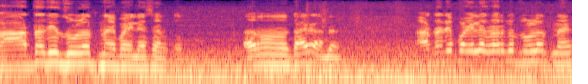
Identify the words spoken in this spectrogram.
आता ते जुळत नाही पहिल्यासारखं. अरे काय झालं? आता ते पहिल्यासारखं जुळत नाही.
